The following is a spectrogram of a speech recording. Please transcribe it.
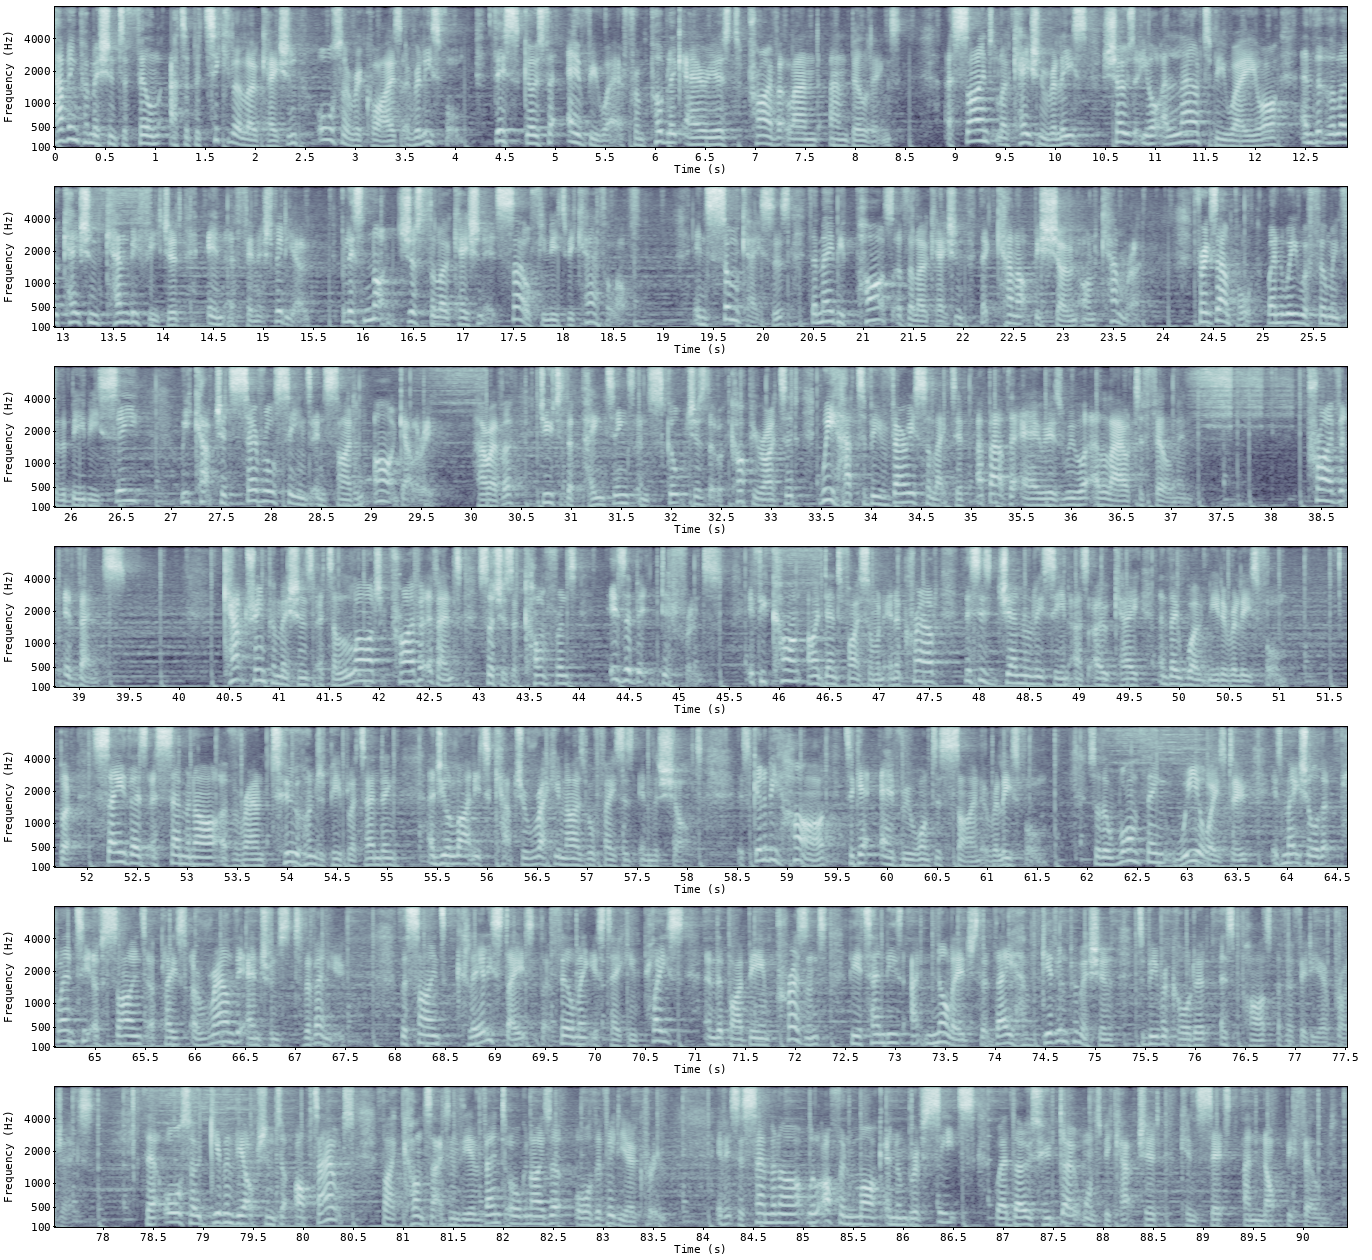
Having permission to film at a particular location also requires a release form. This goes for everywhere from public areas to private land and buildings. A signed location release shows that you're allowed to be where you are and that the location can be featured in a finished video. But it's not just the location itself you need to be careful of. In some cases, there may be parts of the location that cannot be shown on camera. For example, when we were filming for the BBC, we captured several scenes inside an art gallery. However, due to the paintings and sculptures that were copyrighted, we had to be very selective about the areas we were allowed to film in. Private events. Capturing permissions at a large private event, such as a conference, is a bit different. If you can't identify someone in a crowd, this is generally seen as okay and they won't need a release form. But say there's a seminar of around 200 people attending and you're likely to capture recognisable faces in the shot. It's going to be hard to get everyone to sign a release form. So the one thing we always do is make sure that plenty of signs are placed around the entrance to the venue. The signs clearly state that filming is taking place and that by being present, the attendees acknowledge that they have given permission to be recorded as part of a video project. They're also given the option to opt out by contacting the event organiser or the video crew. If it's a seminar, we'll often mark a number of seats where those who don't want to be captured can sit and not be filmed.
